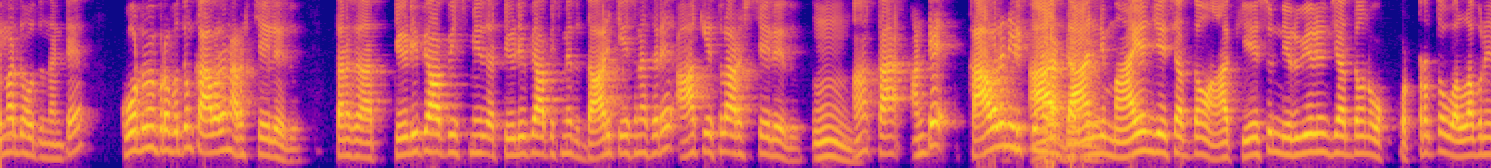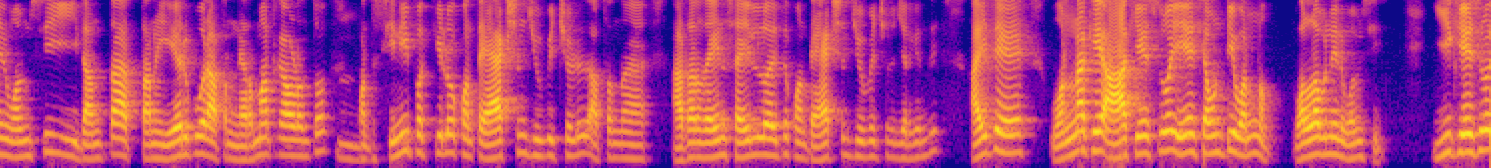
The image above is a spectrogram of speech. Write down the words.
ఏమర్థం అవుతుందంటే కూటమి ప్రభుత్వం కావాలని అరెస్ట్ చేయలేదు. తనకు టీడీపీ ఆఫీస్ మీద టీడీపీ ఆఫీస్ మీద దాడి చేసినా సరే ఆ కేసులో అరెస్ట్ చేయలేదు. అంటే కావాలని. దాన్ని మాయం చేసేద్దాం ఆ కేసుని నిర్వీర్యం చేద్దాం అని ఒక కుట్రతో వల్లభనేని వంశీ ఇదంతా తన ఏరుకోరి అతను నిర్మాత కావడంతో. కొంత సినీ పక్కిలో కొంత యాక్షన్ చూపించాడు. అతను అతనిదైన శైలిలో అయితే కొంత యాక్షన్ చూపించడం జరిగింది. అయితే ఉన్న ఆ కేసులో A seventy one Vallabhaneni Vamsi ఈ కేసులో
